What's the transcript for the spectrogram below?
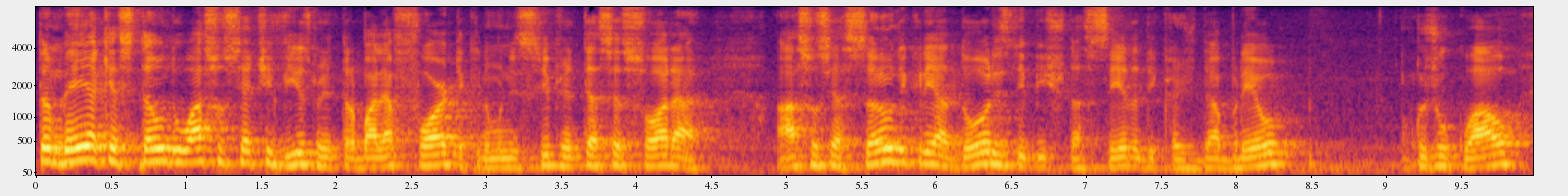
Também a questão do associativismo, a gente trabalha forte aqui no município, a gente assessora a Associação de Criadores de Bicho da Seda de Cândido de Abreu, cujo qual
